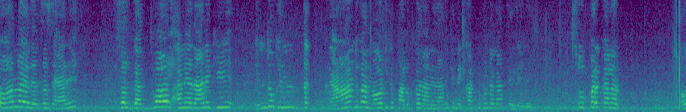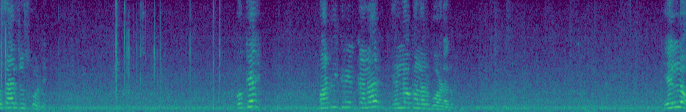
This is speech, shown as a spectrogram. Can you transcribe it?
బాగున్నాయో తెలుసా శారీ? అసలు గద్వాల్ అనే దానికి ఎందుకు ఇంత గ్రాండ్గా నోటికి పలుకుతుంది అనే దానికి నేను కట్టుకుంటా కానీ తెలియలేదు. సూపర్ కలర్ ఒకసారి చూసుకోండి. Okay bottle green colour yellow colour border yellow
